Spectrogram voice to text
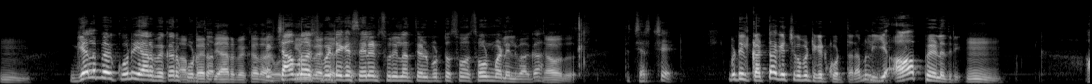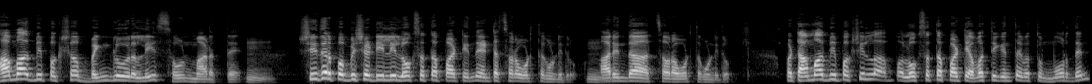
ಗೆಲ್ಬೇಕು ಗೆಲ್ಲಬೇಕು ಅಂದ್ರೆ ಯಾರು ಬೇಕಾದ್ರೂ ಕೊಡ್ತಾರೆ. ಚಾಮರಾಜಪೇಟೆಗೆ ಸೈಲೆಂಟ್ ಸುನಿಲ್ ಅಂತ ಹೇಳ್ಬಿಟ್ಟು ಸೌಂಡ್ ಮಾಡ್ಲಿಲ್ವಾಗ ಹೌದು. ಚರ್ಚೆ. ಬಟ್ ಇಲ್ಲಿ ಕಟ್ಟಾಗಿ ಹೆಚ್ಚು ಟಿಕೆಟ್ ಕೊಡ್ತಾರೆ. ಆಮೇಲೆ ಆಪ್ ಹೇಳಿದ್ರಿ. ಆಮ್ ಆದ್ಮಿ ಪಕ್ಷ ಬೆಂಗಳೂರಲ್ಲಿ ಸೌಂಡ್ ಮಾಡುತ್ತೆ. ಶ್ರೀಧರ್ ಶ್ರೀಧರ್ ಪಬ್ಬಿಶೆಟ್ಟಿ ಇಲ್ಲಿ ಲೋಕಸತ್ತಾ ಪಾರ್ಟಿಯಿಂದ ಎಂಟತ್ತು ಸಾವಿರ ಓಟ್ ತಗೊಂಡಿದ್ರು. ಆರಿಂದ ಹತ್ತು ಸಾವಿರ ಓಟ್ ತಗೊಂಡಿದ್ರು. ಬಟ್ ಆಮ್ ಆದ್ಮಿ ಪಕ್ಷ ಇಲ್ಲ ಲೋಕಸತ್ತಾ ಪಾರ್ಟಿ ಅವತ್ತಿಗಿಂತ ಇವತ್ತು more then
